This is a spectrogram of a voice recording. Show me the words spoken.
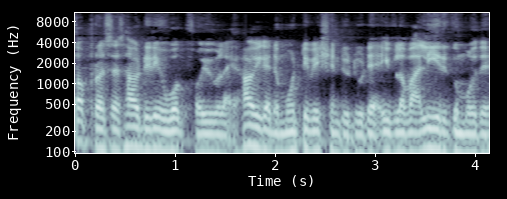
thought process how did it work for you like how you get the motivation to do that இவ்வளவு வலி இருக்கும்போது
